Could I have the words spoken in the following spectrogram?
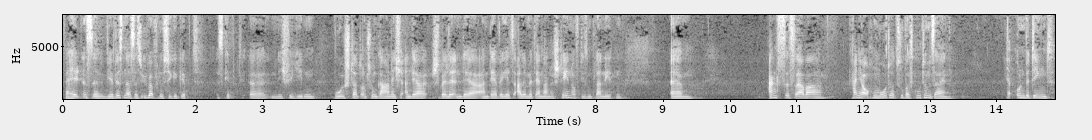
Verhältnisse. Wir wissen, dass es Überflüssige gibt. Es gibt äh, nicht für jeden Wohlstand und schon gar nicht an der Schwelle, in der, an der wir jetzt alle miteinander stehen auf diesem Planeten. Ähm, Angst ist aber, kann ja auch ein Motor zu was Gutem sein. Ja, unbedingt.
